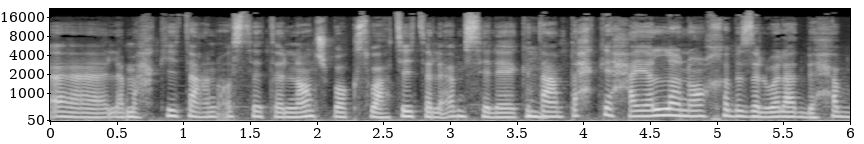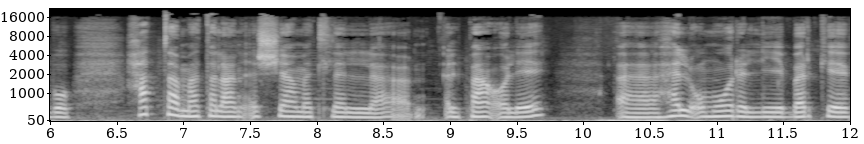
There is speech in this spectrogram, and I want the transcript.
آه لما حكيت عن قصة ال lunch box وأعطيت الأمثلة كنت عم تحكي حيلا نوع خبز الولد بحبه. حتى مثلا أشياء مثل البان أولي آه هالأمور اللي بركي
